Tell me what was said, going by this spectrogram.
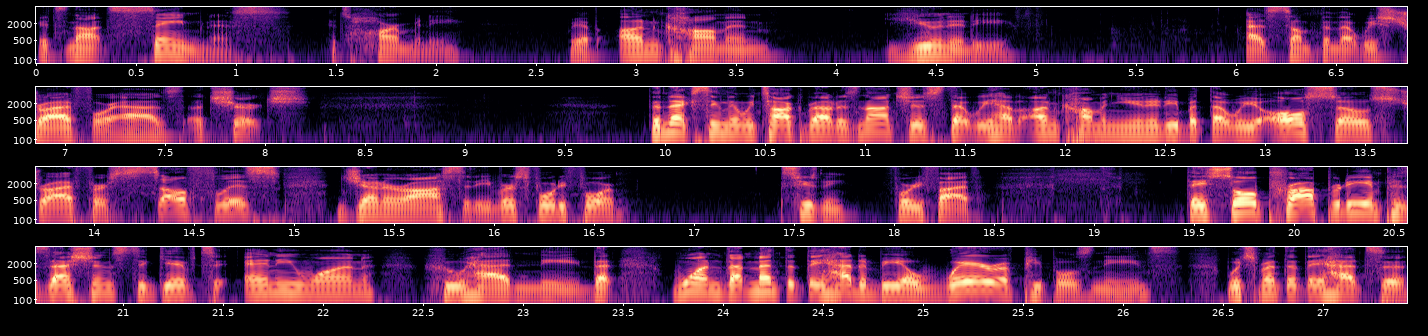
It's not sameness, it's harmony. We have uncommon unity as something that we strive for as a church. The next thing that we talk about is not just that we have uncommon unity, but that we also strive for selfless generosity. Verse 44, excuse me, 45. They sold property and possessions to give to anyone who had need. That one, that meant that they had to be aware of people's needs, which meant that they had to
